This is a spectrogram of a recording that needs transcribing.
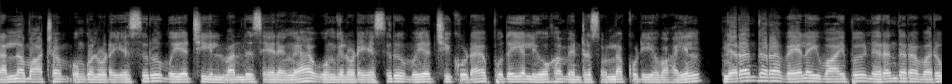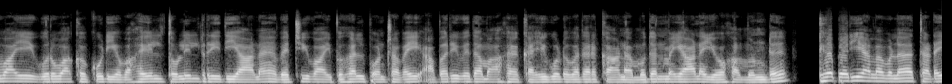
நல்ல மாற்றம் உங்களுடைய சிறு முயற்சியில் வந்து சேருங்க. உங்களுடைய சிறு முயற்சி கூட புதையல் யோகம் என்று சொல்லக்கூடிய வகையில் நிரந்தர வேலை வாய்ப்பு நிரந்தர வருவாயை உருவாக்கக்கூடிய வகையில் தொழில் ரீதியான வெற்றி வாய்ப்புகள் போன்றவை அபரிவிதமாக கைகூடுவதற்கான முதன்மையான யோகம் உண்டு. மிகப்பெரிய அளவில் தடை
